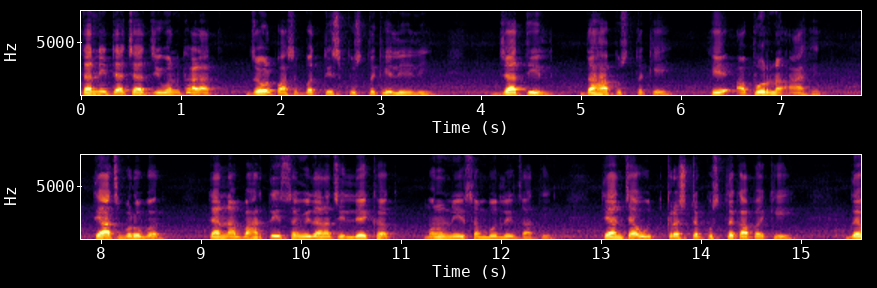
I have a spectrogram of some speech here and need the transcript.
त्यांनी त्याच्या जीवनकाळात जवळपास बत्तीस पुस्तके लिहिली ज्यातील दहा पुस्तके हे अपूर्ण आहेत. त्याचबरोबर त्यांना भारतीय संविधानाचे लेखक म्हणूनही संबोधले जाते. त्यांच्या उत्कृष्ट पुस्तकापैकी the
